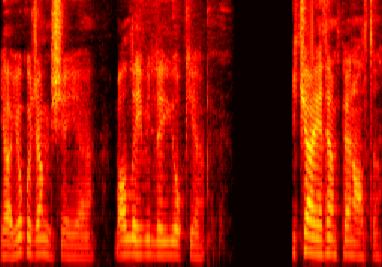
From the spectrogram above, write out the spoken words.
Ya yok hocam bir şey ya. Vallahi billahi yok ya. Hikayeden penaltı.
